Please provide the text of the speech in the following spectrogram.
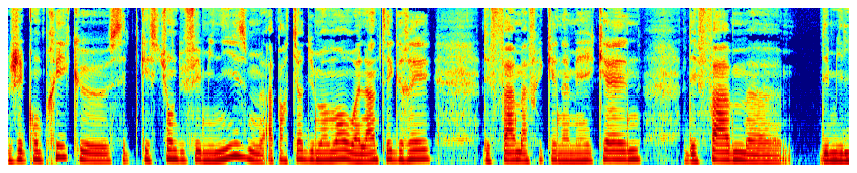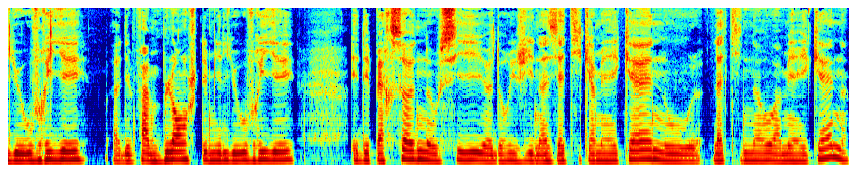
j'ai compris que cette question du féminisme, à partir du moment où elle intégrait des femmes africaines-américaines, des femmes euh, des milieux ouvriers, euh, des femmes blanches des milieux ouvriers, et des personnes aussi euh, d'origine asiatique américaine ou latino-américaine,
